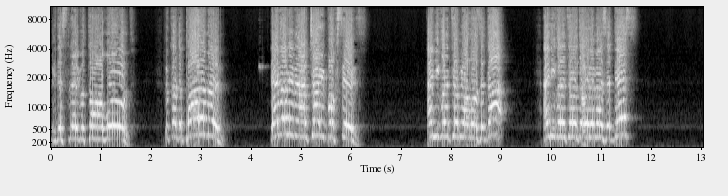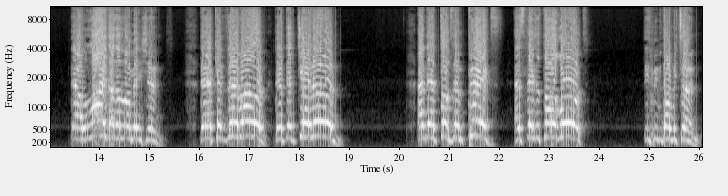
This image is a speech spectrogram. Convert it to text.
He's a slave of Taghut. Look at the parliament. They don't even have cherry boxes. And you're going to tell me Allah said that? And you're going to tell the ulama said this? They are lies that Allah mentioned. They are kadhabun. They are dajjalun. And they are dogs and pigs. And slaves of Taghut. These people don't return.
